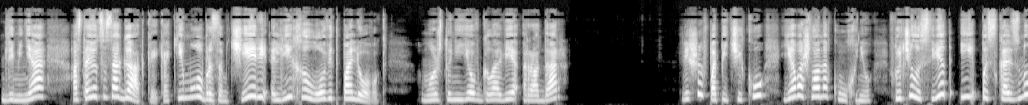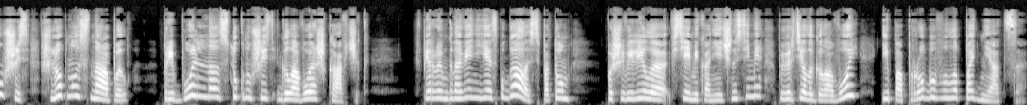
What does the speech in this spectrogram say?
Для меня остается загадкой, каким образом Черри лихо ловит полевок. Может, у нее в голове радар? Решив попить чайку, я вошла на кухню, включила свет и, поскользнувшись, шлепнулась на пол, прибольно стукнувшись головой о шкафчик. В первое мгновение я испугалась, потом пошевелила всеми конечностями, повертела головой и попробовала подняться.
